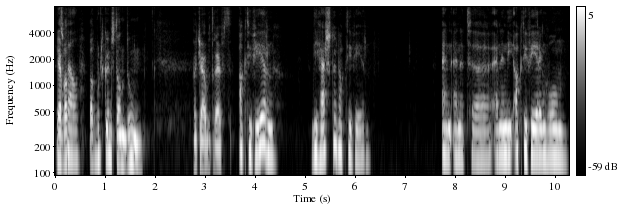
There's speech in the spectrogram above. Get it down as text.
ja, spel. Wat, wat moet kunst dan doen, wat jou betreft? Activeren. Die hersenen activeren. En, en, het, uh, en in die activering gewoon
